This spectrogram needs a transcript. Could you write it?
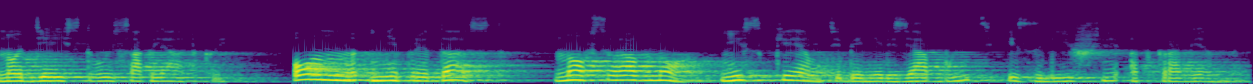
но действуй с оглядкой. Он не предаст, но все равно ни с кем тебе нельзя быть излишне откровенной.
